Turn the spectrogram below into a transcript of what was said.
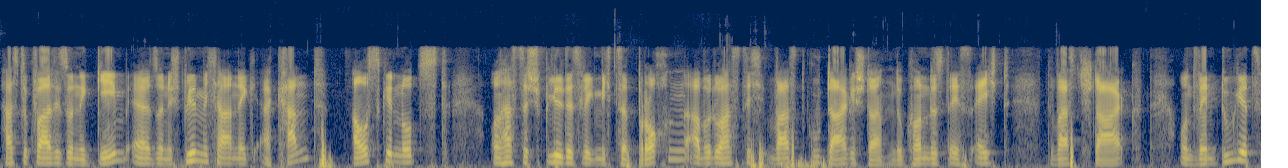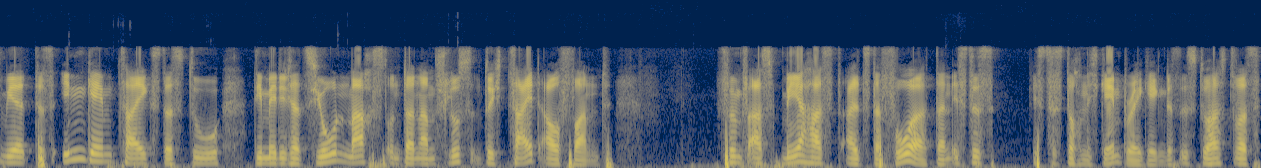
hast du quasi so eine Game, äh, so eine Spielmechanik erkannt, ausgenutzt und hast das Spiel deswegen nicht zerbrochen, aber du hast dich, warst gut dargestanden. Du konntest es echt, du warst stark. Und wenn du jetzt mir das Ingame zeigst, dass du die Meditation machst und dann am Schluss durch Zeitaufwand fünf Asp mehr hast als davor, dann ist das, ist das doch nicht Gamebreaking. Das ist, du hast was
